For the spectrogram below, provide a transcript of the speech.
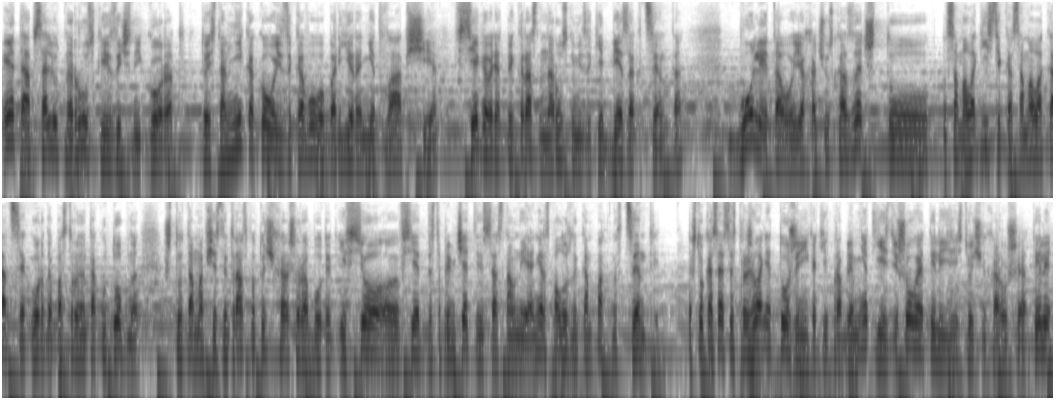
Это абсолютно русскоязычный город, то есть там никакого языкового барьера нет вообще. Все говорят прекрасно на русском языке без акцента. Более того, я хочу сказать, что сама логистика, сама локация города построена так удобно, что там общественный транспорт очень хорошо работает, и все, э, все достопримечательности основные, они расположены компактно в центре. Что касается проживания, тоже никаких проблем нет. Есть дешевые отели, есть очень хорошие отели.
